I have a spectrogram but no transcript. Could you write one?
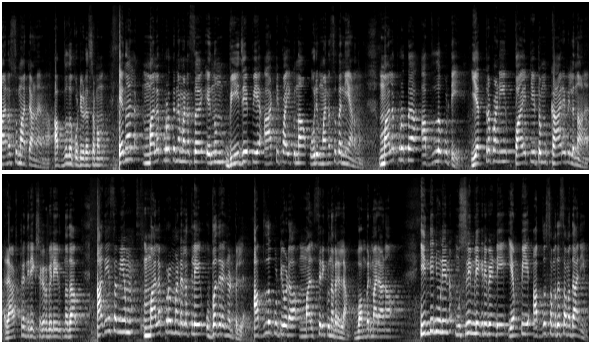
മനസ്സു മാറ്റാനാണ് അബ്ദുള്ളക്കുട്ടിയുടെ ശ്രമം. എന്നാൽ മലപ്പുറത്തിന്റെ മനസ്സ് എന്നും ബി ജെ പിയെ ആട്ടിപ്പായിക്കുന്ന ഒരു മനസ്സ് തന്നെയാണെന്നും മലപ്പുറത്ത് അബ്ദുള്ളക്കുട്ടി എത്ര പണി പയറ്റിയിട്ടും കാര്യമില്ലെന്നാണ് രാഷ്ട്രീയ നിരീക്ഷകർ വിലയിരുത്തുന്നത്. അതേസമയം മലപ്പുറം മണ്ഡലത്തിലെ ഉപതെരഞ്ഞെടുപ്പിൽ അബ്ദുള്ളക്കുട്ടിയോട് മത്സരിക്കുന്നവരെല്ലാം വമ്പന്മാരാണ്. ഇന്ത്യൻ യൂണിയൻ മുസ്ലിം ലീഗിന് വേണ്ടി എം പി അബ്ദുൾ സമദ് സമദാനിയും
